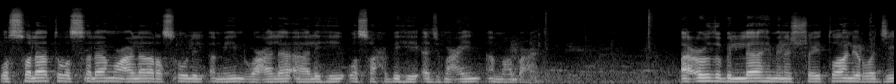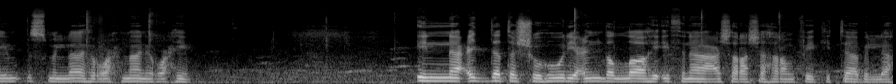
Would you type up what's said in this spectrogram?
والصلاة والسلام على رسول الأمين وعلى آله وصحبه أجمعين أما بعد. أعوذ بالله من الشيطان الرجيم. بسم الله الرحمن الرحيم. إن عدة الشهور عند الله إثنا عشر شهرا في كتاب الله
